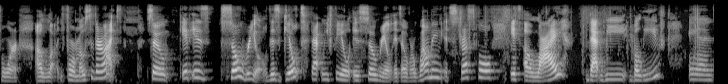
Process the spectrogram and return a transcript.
for a lot for most of their lives. So it is so real. This guilt that we feel is so real. It's overwhelming, it's stressful, it's a lie that we believe and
